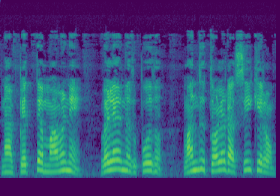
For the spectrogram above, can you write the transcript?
நான் பெத்த மவனே விளையாடுனது போதும். வந்து தொலைடா சீக்கிரம்.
